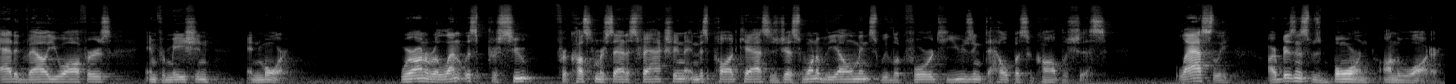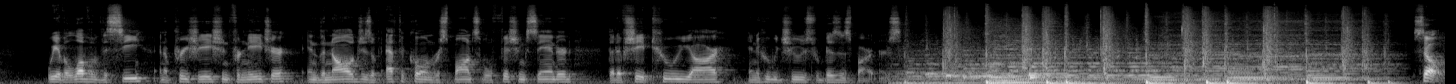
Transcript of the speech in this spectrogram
added value offers, information, and more. We're on a relentless pursuit for customer satisfaction, and this podcast is just one of the elements we look forward to using to help us accomplish this. Lastly, our business was born on the water. We have a love of the sea, an appreciation for nature, and the knowledges of ethical and responsible fishing standard that have shaped who we are and who we choose for business partners. So,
